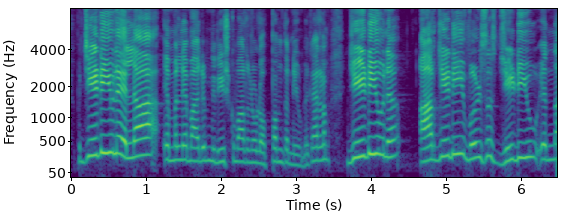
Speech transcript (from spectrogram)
അപ്പോൾ ജെ ഡി യുവിലെ എല്ലാ എം എൽ എമാരും നിതീഷ് കുമാറിനോടൊപ്പം തന്നെയുണ്ട്. കാരണം ജെ ഡി യുവിന് R J D versus J D U എന്ന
